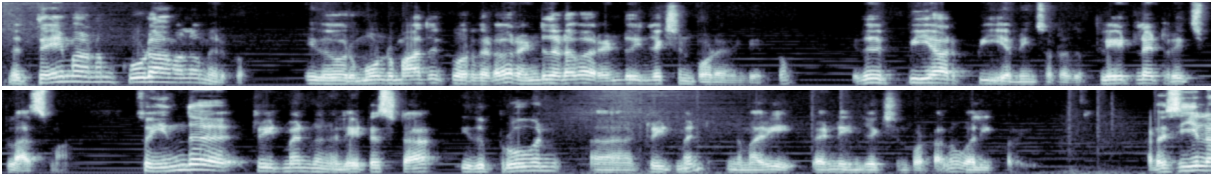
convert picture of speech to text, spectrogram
இந்த தேய்மானம் கூடாமலும் இருக்கும். இது ஒரு மூன்று மாதத்துக்கு ஒரு தடவை ரெண்டு தடவை ரெண்டு இன்ஜெக்ஷன் போட வேண்டியிருக்கும். இது பிஆர்பி அப்படின்னு சொல்கிறது பிளேட்லெட் ரிச் பிளாஸ்மா ஸோ இந்த ட்ரீட்மெண்ட் கொஞ்சம் லேட்டஸ்ட்டாக இது ப்ரூவன் ட்ரீட்மெண்ட் இந்த மாதிரி ரெண்டு இன்ஜெக்ஷன் போட்டாலும் வலி குறையும். கடைசியில்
